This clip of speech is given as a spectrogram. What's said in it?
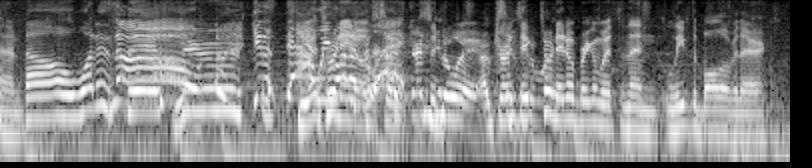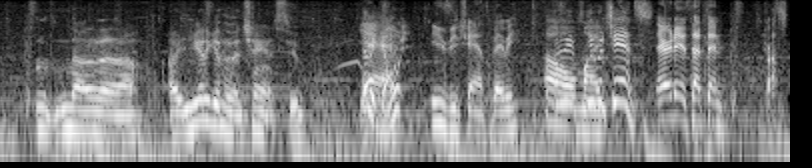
And No, what is No. this, dude? Get us down. You had we tornado, so- I'm trying to get away. I'm so trying to take get away. tornado, bring him with, and then leave the ball over there. No, no, no, no. Uh, you gotta give him a chance, dude. No, we Yeah. don't. Easy chance, baby. we Oh have to give him a chance. There it is. That's in. Trust.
